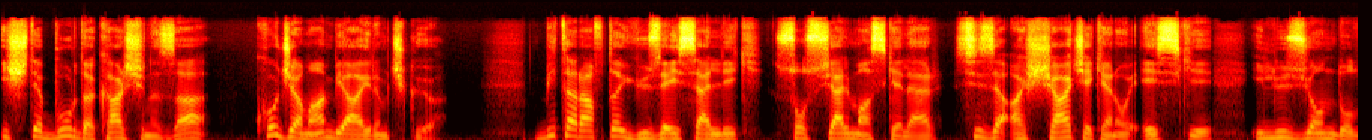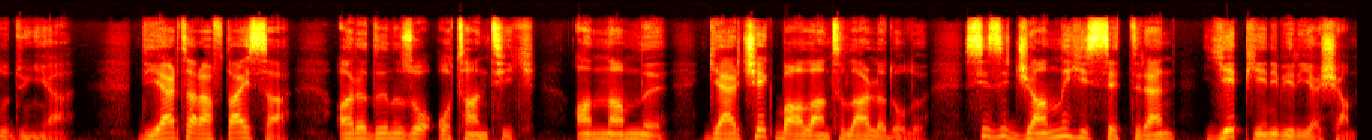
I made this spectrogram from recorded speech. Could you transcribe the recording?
İşte burada karşınıza kocaman bir ayrım çıkıyor. Bir tarafta yüzeysellik, sosyal maskeler, sizi aşağı çeken o eski, illüzyon dolu dünya. Diğer taraftaysa aradığınız o otantik, anlamlı, gerçek bağlantılarla dolu, sizi canlı hissettiren yepyeni bir yaşam.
